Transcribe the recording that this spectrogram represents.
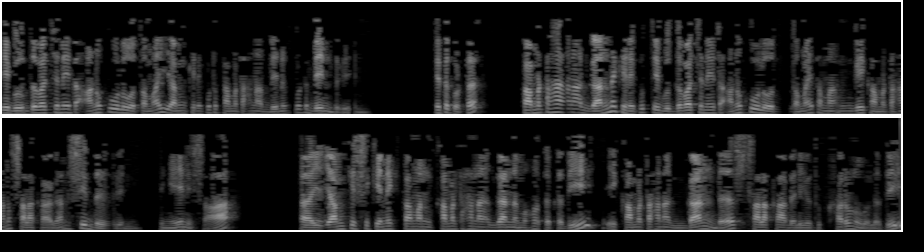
ඒ බුද්ධ වචනයට අනුකූලව තමයි යම් කෙනෙකුට කමඨහනක් දෙනකොට දෙන්න වෙන්නේ. එතකොට කමඨහන ගන්න කෙනෙකුත් මේ බුද්ධ වචනයට අනුකූලව තමයි තමන්ගේ කමඨහන සලකා ගන්න සිද්ධ වෙන්නේ. ඉතින් ඒ නිසා යම්කිසි කෙනෙක් Taman කමඨහන ගන්න මොහොතකදී ඒ කමඨහන ගන්න සලකා බැලිය යුතු කරුණවලදී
